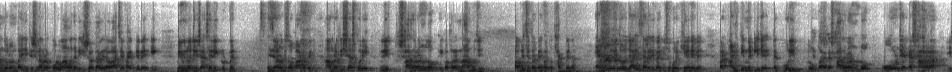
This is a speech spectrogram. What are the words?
আন্দোলন বা এজিটেশন আমরা করব। আমাদের নিজস্ব দাবি দেওয়া আছে ফাইভ ডে ব্যাংকিং বিভিন্ন জিনিস আছে recruitment is are also part of it আমরা বিশ্বাস করি যদি সাধারণ লোক এই কথাটা না বুঝে পাবলিক সেক্টর ব্যাংক হয়তো থাকবে না। এমপ্লয়ি তো যাই স্যালারি পায় কিছু করে খেয়ে নেবে বাট আলটিমেটলি যে একটা গরিব লোক বা একটা সাধারণ লোক ওর যে একটা সাহারা এই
